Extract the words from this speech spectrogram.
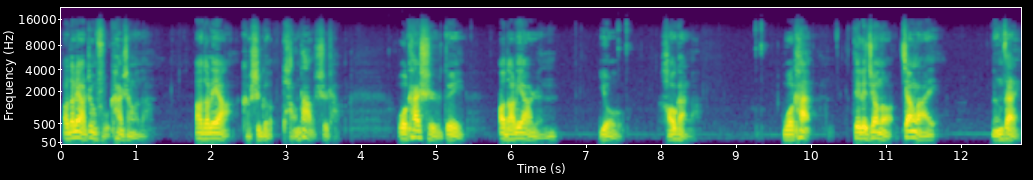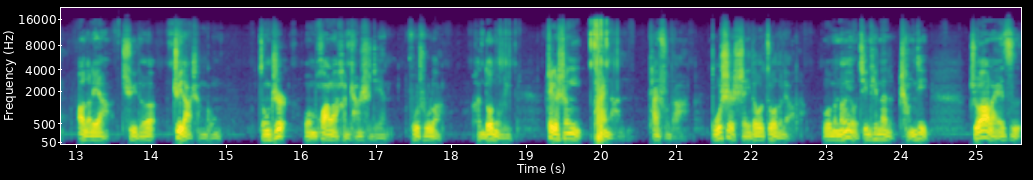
澳大利亚政府看上了呢？澳大利亚可是个庞大的市场，我开始对澳大利亚人有好感了。我看 Daily Journal 将来能在澳大利亚取得巨大成功。总之，我们花了很长时间，付出了很多努力。这个生意太难，太复杂。不是谁都做得了的。我们能有今天的成绩，主要来自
